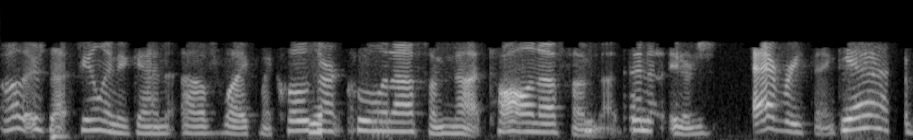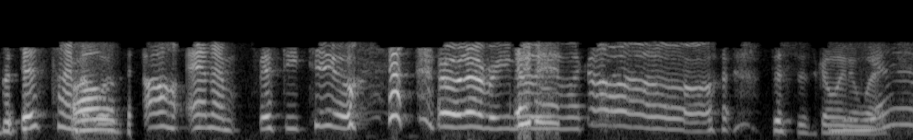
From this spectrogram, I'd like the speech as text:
oh, there's that feeling again of like my clothes Yeah. aren't cool enough. I'm not tall enough. I'm not thin. You know, just everything. Yeah. But this time All it was, oh, and I'm 52 or whatever. You know, what I mean? I'm like, oh, this is going away Yeah.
